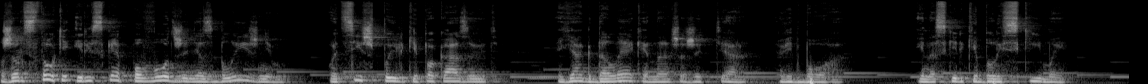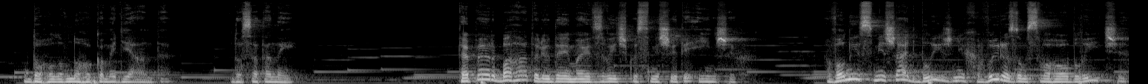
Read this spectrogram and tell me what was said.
жорстоке і різке поводження з ближнім, оці шпильки показують, як далеке наше життя від Бога і наскільки близькі ми до головного комедіанта, до сатани. Тепер багато людей мають звичку смішити інших. Вони смішать ближніх виразом свого обличчя,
